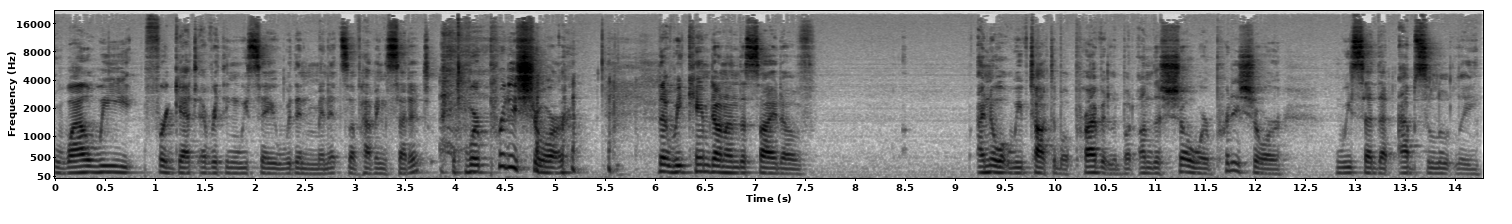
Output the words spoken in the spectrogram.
while we forget everything we say within minutes of having said it, we're pretty sure that we came down on the side of. I know what we've talked about privately, but on the show, we're pretty sure we said that absolutely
